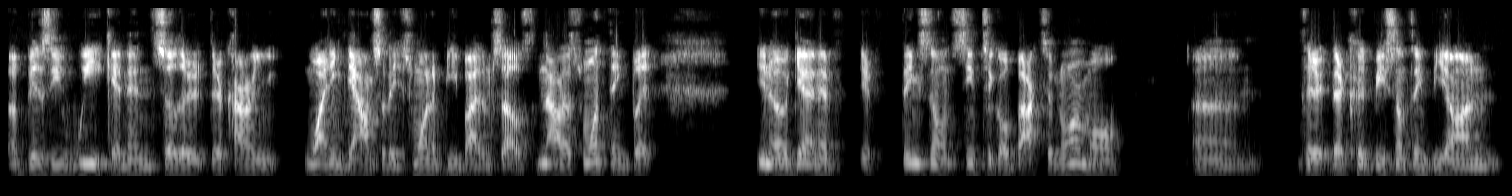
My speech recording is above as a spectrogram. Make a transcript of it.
a busy week, and then so they're they're kind of winding down, so they just want to be by themselves. Now that's one thing, but you know, again, if if things don't seem to go back to normal, um, there there could be something beyond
